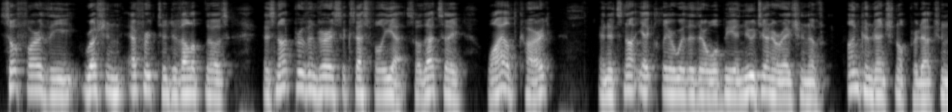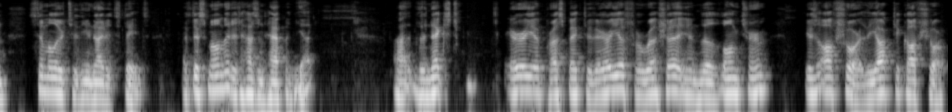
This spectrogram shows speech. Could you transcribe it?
so far the Russian effort to develop those has not proven very successful yet. So that's a wild card, and it's not yet clear whether there will be a new generation of unconventional production similar to the United States. At this moment, it hasn't happened yet. Uh, the next area, prospective area for Russia in the long term, is offshore, the Arctic offshore.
